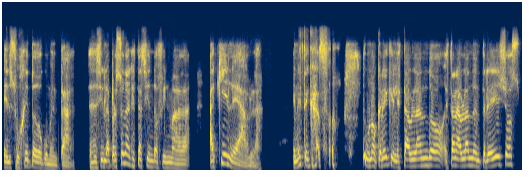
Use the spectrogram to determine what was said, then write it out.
el sujeto documental? Es decir, la persona que está siendo filmada, ¿a quién le habla? en este caso, uno cree que le está hablando, están hablando entre ellos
